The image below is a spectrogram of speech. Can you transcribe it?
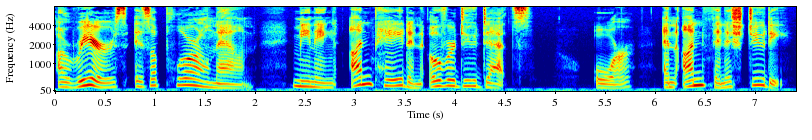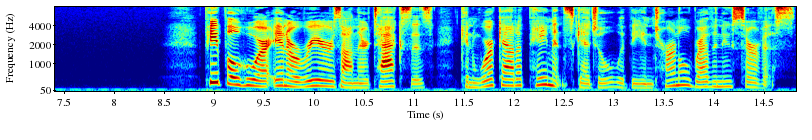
Arrears is a plural noun meaning unpaid and overdue debts, or an unfinished duty. People who are in arrears on their taxes can work out a payment schedule with the Internal Revenue Service.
